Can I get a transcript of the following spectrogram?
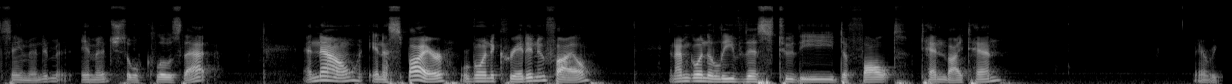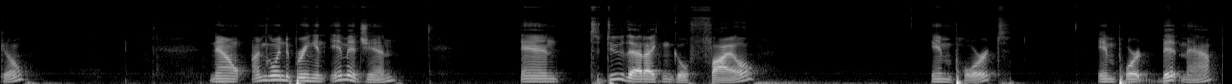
Same Im image, so we'll close that. And now in Aspire, we're going to create a new file. And I'm going to leave this to the default 10 by 10. There we go. Now I'm going to bring an image in and to do that I can go File, Import, Import Bitmap,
